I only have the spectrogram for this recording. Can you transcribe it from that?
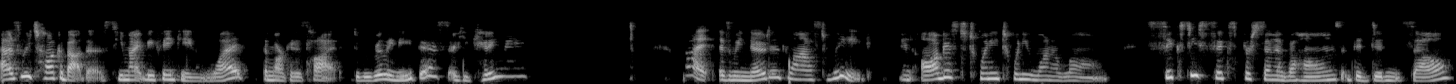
As we talk about this, you might be thinking, what? The market is hot. Do we really need this? Are you kidding me? But as we noted last week, in August 2021 alone, 66% of the homes that didn't sell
